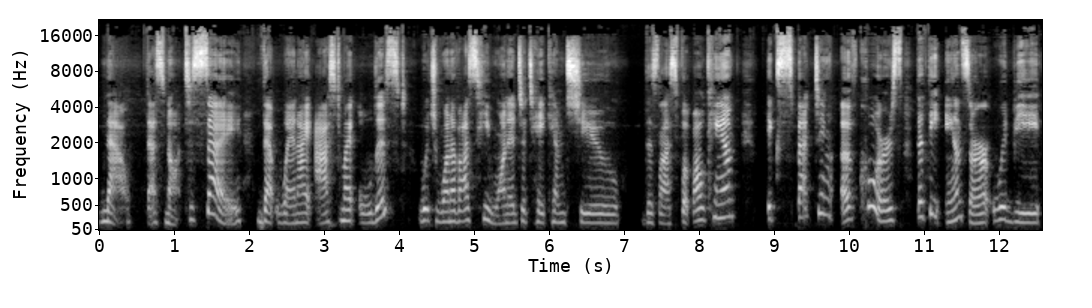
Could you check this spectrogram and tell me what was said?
Now, that's not to say that when I asked my oldest which one of us he wanted to take him to this last football camp, expecting, of course, that the answer would be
